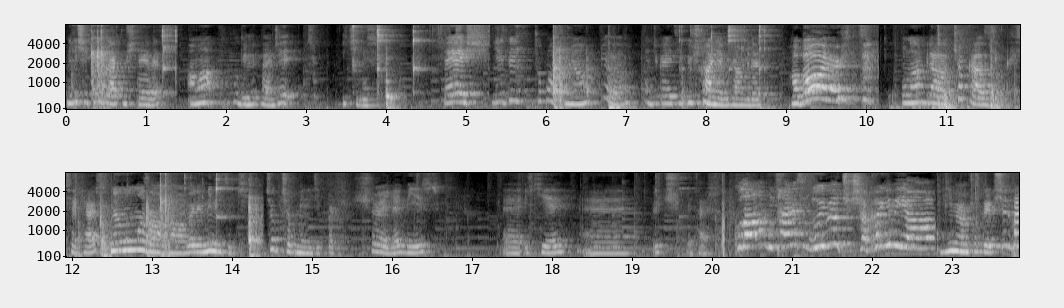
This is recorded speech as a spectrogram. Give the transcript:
Mili şekeri bırakmıştı evet. Ama bugünlük bence içilir. 5, 7. Çok attım ya? Yok. Bence gayet iyi. 3 tane yapacağım bir de. Habart! Buna biraz çok azıcık şeker. İnanılmaz ama böyle minicik. Çok çok minicik bak. Şöyle bir, e, iki, e, üç yeter. Kulağımın bir tanesi duymuyor çünkü şaka gibi ya. Bilmiyorum çok garip. Şimdi ben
